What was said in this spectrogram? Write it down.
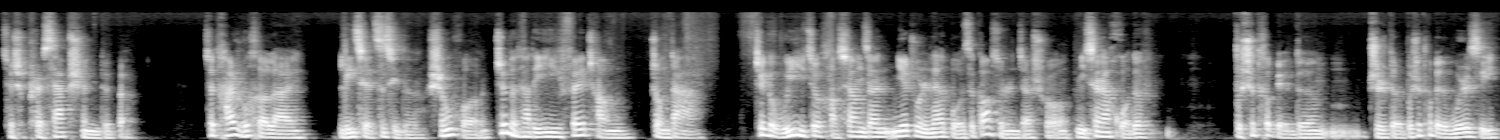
就是 perception，对吧？就他如何来理解自己的生活，这对他的意义非常重大。这个无意就好像在捏住人家的脖子，告诉人家说：“你现在活的不是特别的值得，不是特别的 worthy。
